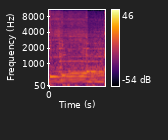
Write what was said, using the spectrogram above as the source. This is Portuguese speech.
Música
